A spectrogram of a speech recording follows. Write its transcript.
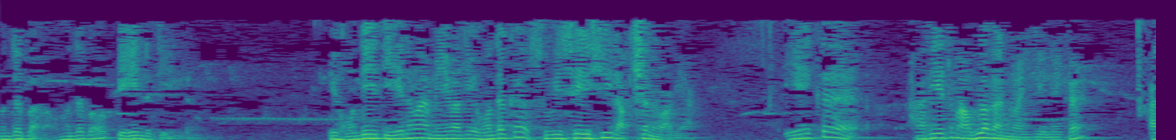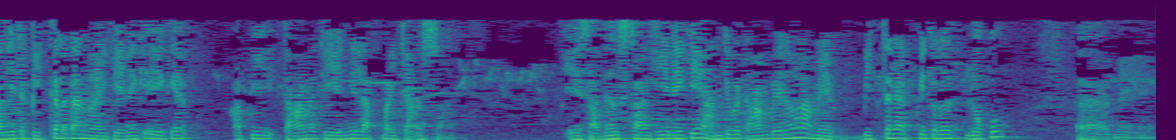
හොඳ හොඳ බව පේන්න තියෙනවා. ඒ හොඳේ තියෙනවා මේ වගේ හොඳක සුවිශේෂී ලක්ෂණ වගේක්. ඒක හරියටම අහුලා ගන්නවයි කියන එක හරියට පික් කර ගන්නවයි කියන එක ඒක අපි තාම තියෙන්නේ ලක්බයි chance එක. ඒ සදන් ස්ටාර් කියන එකේ අන්තිමට හම්බ වෙනවා මේ බිත්තරයක් විතර ලොකු මේ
